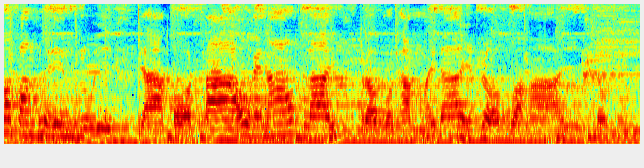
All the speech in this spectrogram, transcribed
มาฟังเพลงกลุย อยากกอดสาวให้หนาวคลาย เราก็ทำไม่ได้เพราะว่าอายเจ้าทุย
